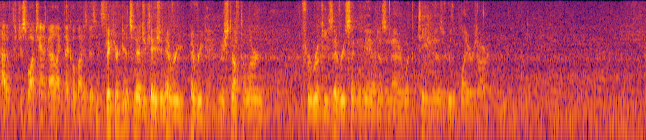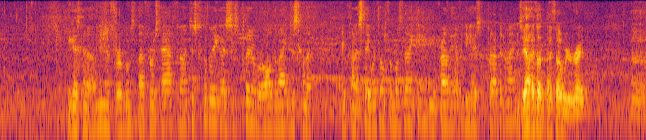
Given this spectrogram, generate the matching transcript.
out of just watching a guy like that go about his business? Victor gets an education every, every game. There's stuff to learn for rookies every single game. It doesn't matter what the team is or who the players are. You guys kind of hung in there for most of that first half. Uh, just couple of you guys just played overall tonight. Just kind of you kind of stayed with them for most of that game. You're proud of the effort you guys put out there tonight. Yeah, I thought, I thought we were right. Uh,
